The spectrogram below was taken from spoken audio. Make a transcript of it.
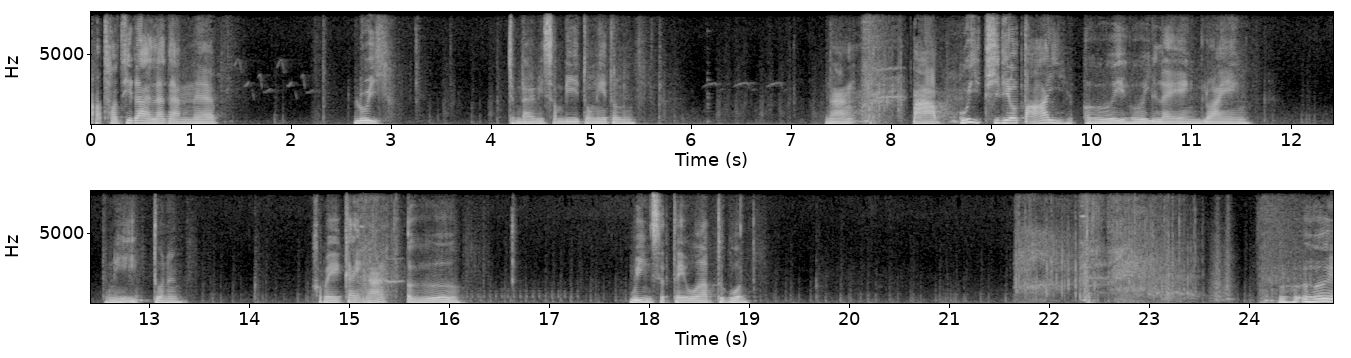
เอาเท่าที่ได้แล้วกันนะครับ ลุยจำได้มีซอมบี้ตรงนี้ตรงนึงง้างปาบ อุ้ยทีเดียวตาย เอ้ยเฮ้ยแรงแรง ตรงนี้อีกตัวหนึ่ง เข้าไปใกล้ง้างเออ วิ่งสเตลครับทุกคนเฮ้ย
